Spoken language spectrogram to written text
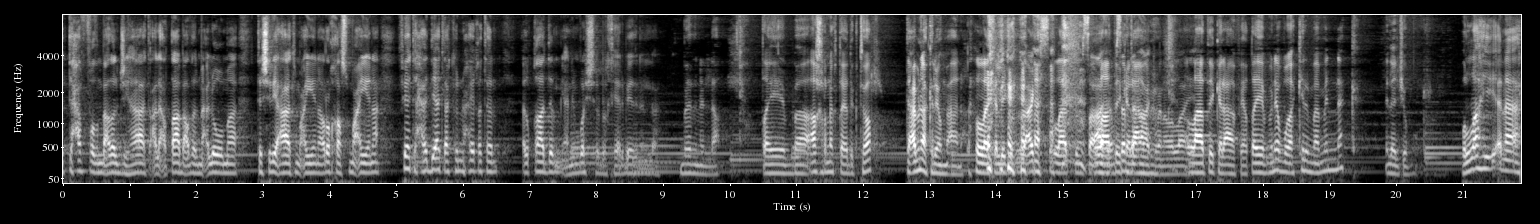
التحفظ من بعض الجهات على إعطاء بعض المعلومة تشريعات معينة رخص معينة فيها تحديات لكنه حقيقة القادم يعني مبشر بالخير بإذن الله. بإذن الله. طيب آخر نقطة يا دكتور. تعبناك اليوم معانا. الله يخليك. بالعكس الله يعطيك الصحه الله يعطيك العافية. والله. الله يعطيك العافية. طيب نبغى كلمة منك إلى الجمهور. والله أنا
